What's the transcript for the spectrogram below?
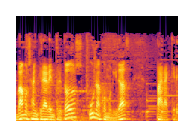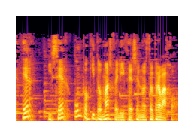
Vamos a crear entre todos una comunidad para crecer y ser un poquito más felices en nuestro trabajo.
